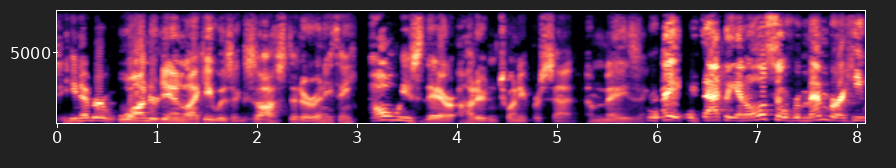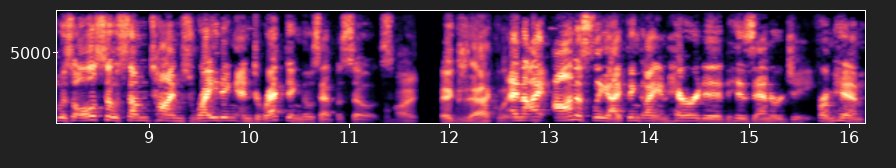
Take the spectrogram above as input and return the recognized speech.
he never wandered in like he was exhausted or anything. Always there 120%. Amazing. Right, exactly. And also remember, he was also sometimes writing and directing those episodes. Right. Exactly. And I honestly, I think I inherited his energy from him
